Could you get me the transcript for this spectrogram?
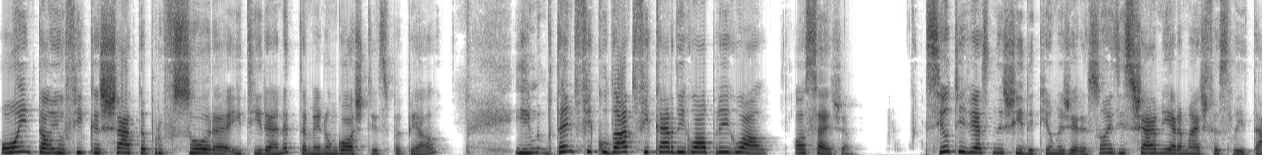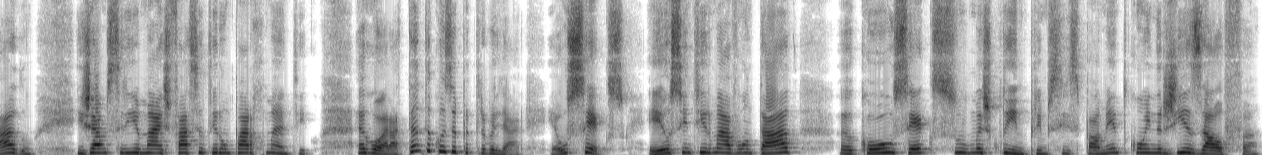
Ou então eu fico a chata professora e tirana, que também não gosto desse papel, e tenho dificuldade de ficar de igual para igual. Ou seja, se eu tivesse nascido aqui umas gerações, isso já me era mais facilitado e já me seria mais fácil ter um par romântico. Agora, há tanta coisa para trabalhar. É o sexo, é eu sentir-me à vontade uh, com o sexo masculino, principalmente com energias alfa.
